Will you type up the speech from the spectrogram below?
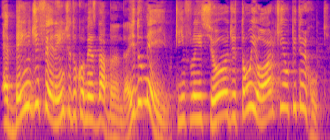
é bem diferente do começo da banda e do meio, que influenciou de Tom York ao Peter Hook.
